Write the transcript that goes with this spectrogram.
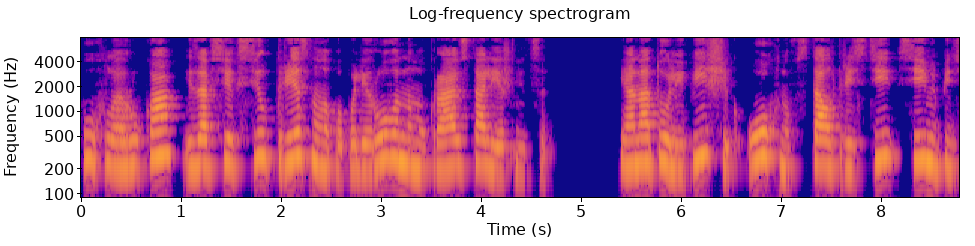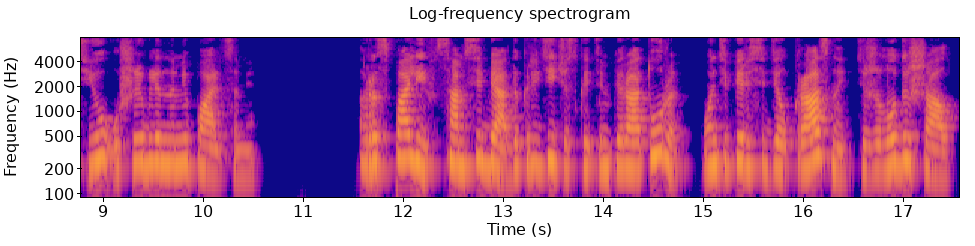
Пухлая рука изо всех сил треснула по полированному краю столешницы. И Анатолий Пищик, охнув, стал трясти всеми пятью ушибленными пальцами. Распалив сам себя до критической температуры, он теперь сидел красный, тяжело дышал.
